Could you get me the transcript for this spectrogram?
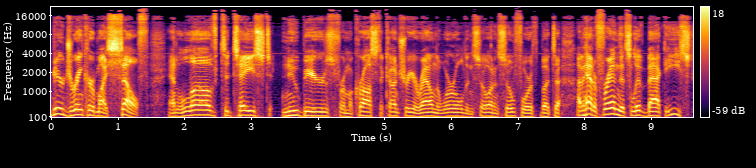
beer drinker myself and love to taste new beers from across the country, around the world, and so on and so forth. But uh, I've had a friend that's lived back east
